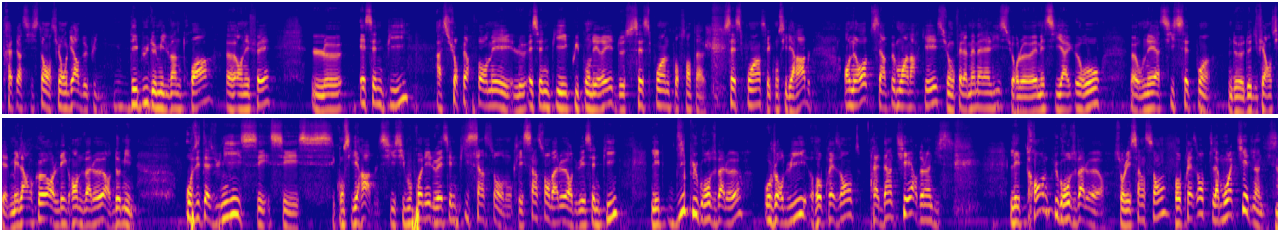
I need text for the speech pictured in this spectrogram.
Très persistant. Si on regarde depuis début 2023, en effet, le S&P a surperformé le S&P équipondéré de 16 points de pourcentage. 16 points, c'est considérable. En Europe, c'est un peu moins marqué. Si on fait la même analyse sur le MSCI euro, euh, on est à 6-7 points de, différentiel. Mais là encore, les grandes valeurs dominent. Aux États-Unis, c'est considérable. Si, si, vous prenez le S&P 500, donc les 500 valeurs du S&P, les 10 plus grosses valeurs aujourd'hui représentent près d'un tiers de l'indice les 30 plus grosses valeurs sur les 500 représentent la moitié de l'indice.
